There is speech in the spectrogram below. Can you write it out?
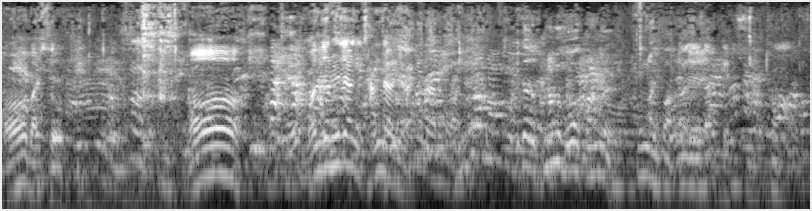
어 맛있어 어 완전 해장이 장난 아니야 이따 국물 먹어, 국물. 국물 먹어. 아, 네, 따를게. 어.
